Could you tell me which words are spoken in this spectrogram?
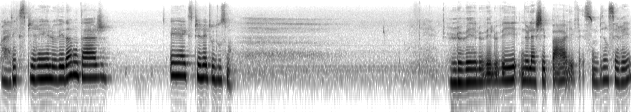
Voilà, expirez, levez davantage. Et expirez tout doucement. Levez, levez, levez. Ne lâchez pas, les fesses sont bien serrées.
